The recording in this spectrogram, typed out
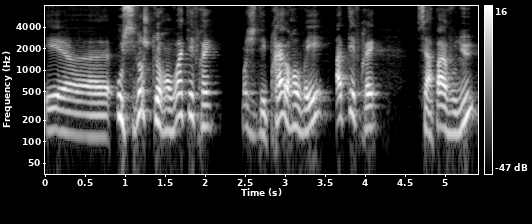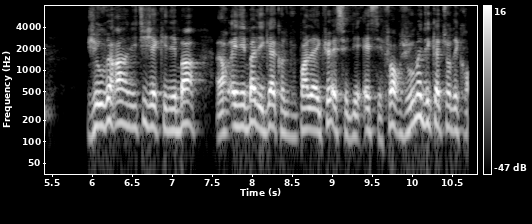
Et euh, ou sinon, je te renvoie à tes frais. Moi, j'étais prêt à le renvoyer à tes frais. Ça n'a pas voulu. J'ai ouvert un litige avec Eneba. Alors, Eneba, les gars, quand vous parlez avec eux, c'est fort. Je vais vous mettre des captures d'écran.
